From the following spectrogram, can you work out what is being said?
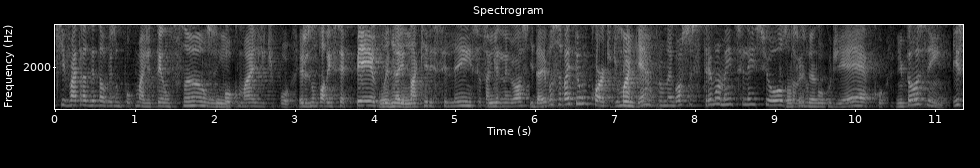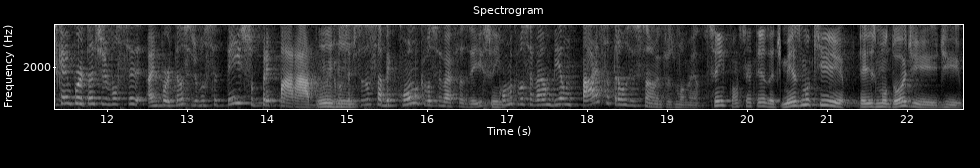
que vai trazer talvez um pouco mais de tensão, Sim. um pouco mais de tipo, eles não podem ser pegos, e daí tá aquele silêncio, tá Sim. aquele negócio. E daí você vai ter um corte de uma Sim. guerra pra um negócio extremamente silencioso, Com talvez certeza. um pouco de eco. Então, assim, isso que é importante de você. A importância de você ter isso preparado. Porque você precisa saber como que você vai fazer isso e Sim. como que você vai ambientar essa transição entre os momentos. Sim, com certeza. Mesmo que eles mudou de, de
